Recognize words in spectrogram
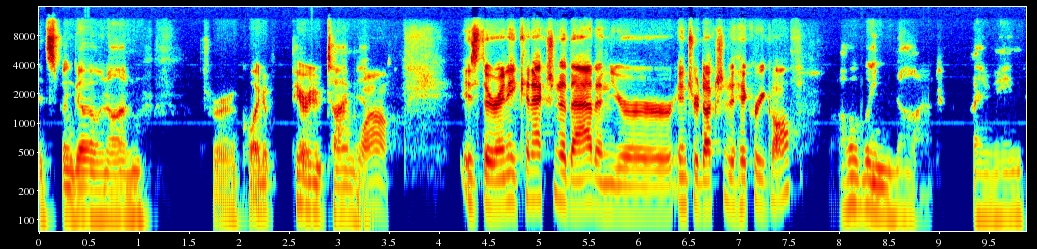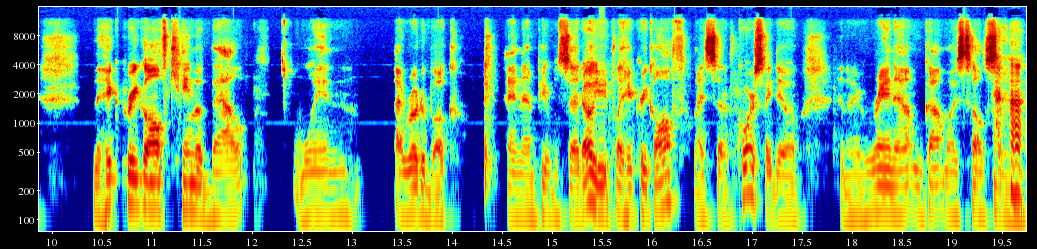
it's been going on for quite a period of time now. Wow. Is there any connection to that and your introduction to Hickory Golf? Probably not. I mean, the Hickory Golf came about when I wrote a book, and then people said, "Oh, you play Hickory Golf?" And I said, "Of course I do." And I ran out and got myself some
